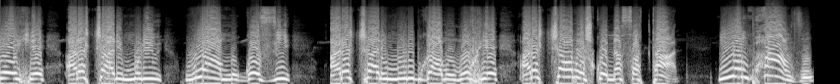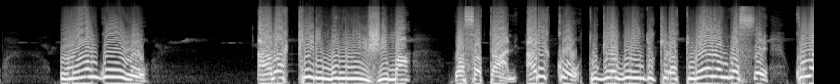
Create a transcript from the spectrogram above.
hehe aracari muri wa mugozi aracari muri bwa bubohe aracaboshwe na satani. Niyo mpamvu uwo nguwo aba akiri mu mwijima wa satani. Ariko tugiye guhindukira turebe ngo se kuba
